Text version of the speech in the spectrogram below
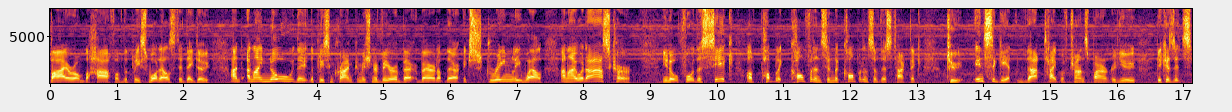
by or on behalf of the police, what else did they do? And, and I know the, the Police and Crime Commissioner, Vera Baird, up there extremely well, and I would ask her, you know, for the sake of public confidence in the competence of this tactic, to instigate that type of transparent review because it's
